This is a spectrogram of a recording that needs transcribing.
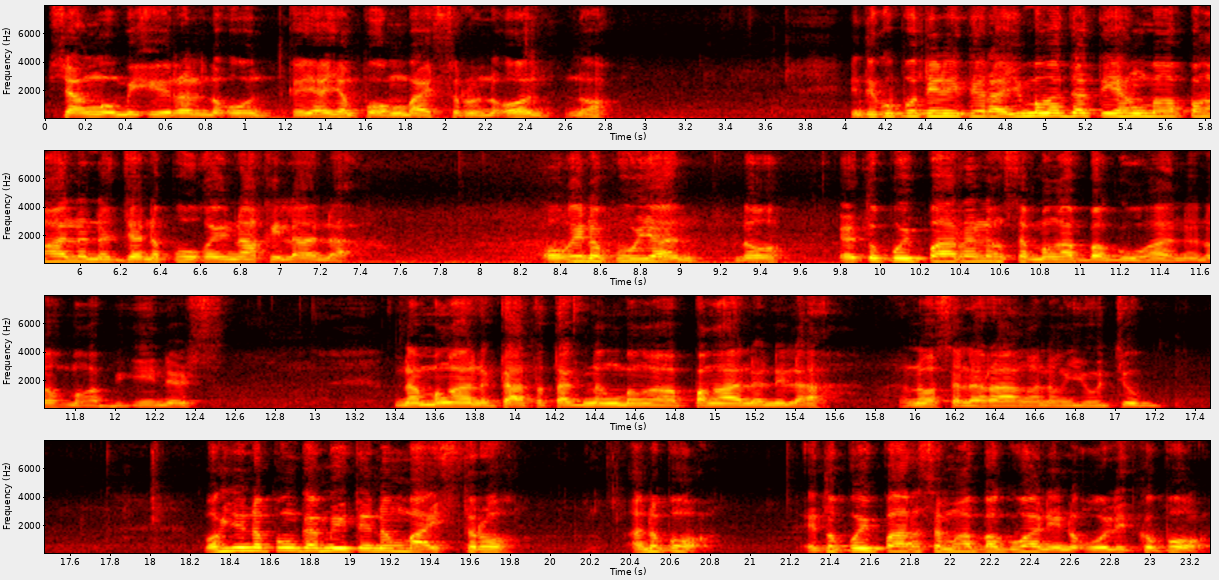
Siya ang umiiral noon. Kaya yan po ang maestro noon, no? Hindi ko po tinitira. Yung mga datihang mga pangalan na dyan na po kayo nakilala. Okay na po yan, no? Ito po'y para lang sa mga baguhan, ano, mga beginners. Na mga nagtatatag ng mga pangalan nila, ano, sa larangan ng YouTube. Huwag nyo na pong gamitin ng maestro. Ano po? Ito po'y para sa mga baguhan, inuulit ko po.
